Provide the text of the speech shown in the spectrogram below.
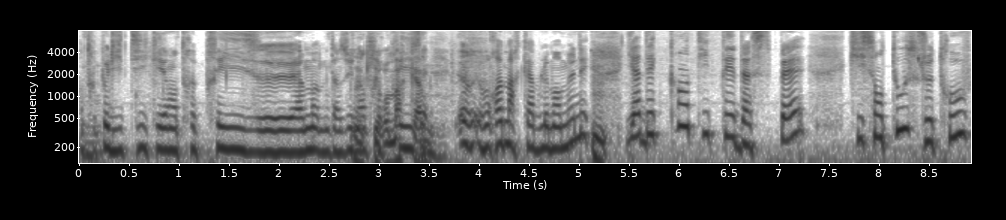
entre politique et entreprise, euh, dans une entreprise remarquable. euh, remarquablement mené. Mm. Il y a des quantités d'aspects qui sont tous, je trouve,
